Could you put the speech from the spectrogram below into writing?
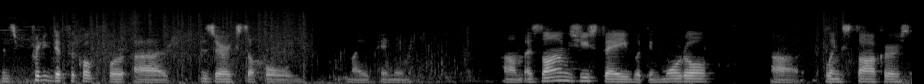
It's pretty difficult for uh, Zergs to hold, in my opinion. Um, as long as you stay with Immortal, uh, Blink Stalkers,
